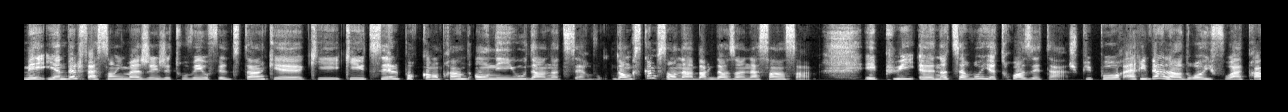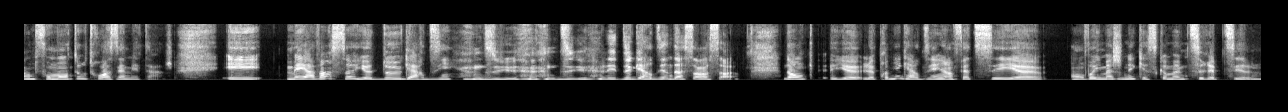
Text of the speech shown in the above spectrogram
Mais il y a une belle façon imagée, j'ai trouvé au fil du temps, qui, est utile pour comprendre on est où dans notre cerveau. Donc, c'est comme si on embarque dans un ascenseur. Et puis, euh, notre cerveau, il y a trois étages. Puis, pour arriver à l'endroit où il faut apprendre, il faut monter au troisième étage. Et mais avant ça, il y a deux gardiens du, du les deux gardiens d'ascenseur. Donc, il y a, le premier gardien, en fait, c'est euh, on va imaginer que c'est comme un petit reptile.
